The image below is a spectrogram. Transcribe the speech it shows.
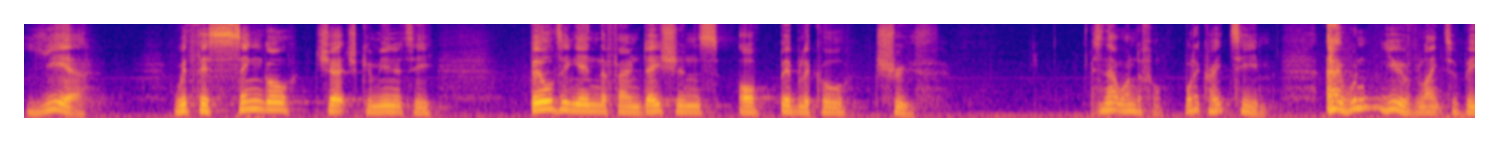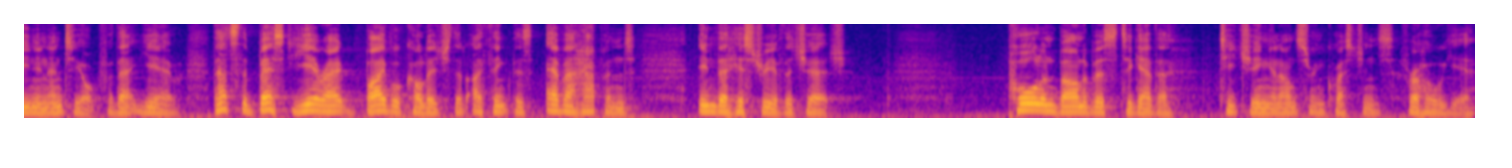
year with this single church community building in the foundations of biblical truth. Isn't that wonderful? What a great team. Wouldn't you have liked to have been in Antioch for that year? That's the best year out Bible college that I think there's ever happened in the history of the church. Paul and Barnabas together, teaching and answering questions for a whole year.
